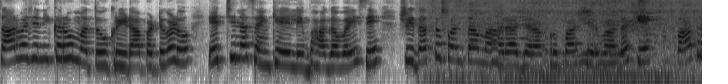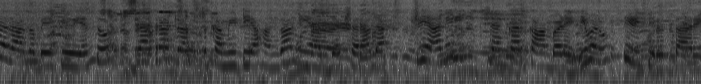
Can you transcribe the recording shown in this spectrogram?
ಸಾರ್ವಜನಿಕರು ಮತ್ತು ಕ್ರೀಡಾಪಟುಗಳು ಹೆಚ್ಚಿನ ಸಂಖ್ಯೆಯಲ್ಲಿ ಭಾಗವಹಿಸಿ ಶ್ರೀ ದತ್ತುಪಂತ ಮಹಾರಾಜರ ಕೃಪಾಶೀರ್ವಾದಕ್ಕೆ ಪಾತ್ರರಾಗಬೇಕು ಎಂದು ಜಾತ್ರಾ ಟ್ರಸ್ಟ್ ಕಮಿಟಿಯ ಹಂಗಾಮಿ ಅಧ್ಯಕ್ಷರಾದ ಶ್ರೀ ಅನಿಲ್ ಶಂಕರ್ ಕಾಂಬಳೆ ಇವರು ತಿಳಿಸಿರುತ್ತಾರೆ.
